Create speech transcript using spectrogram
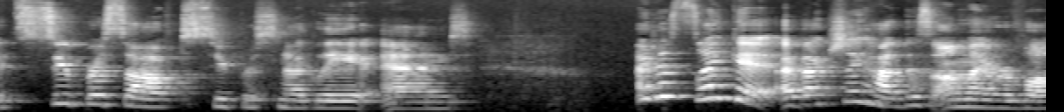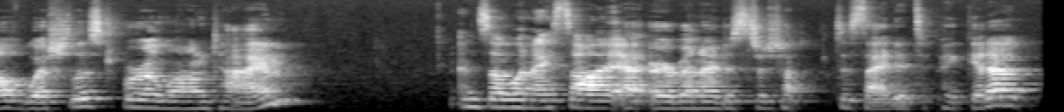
It's super soft, super snuggly, and I just like it. I've actually had this on my Revolve wish list for a long time. And so when I saw it at Urban, I just decided to pick it up.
